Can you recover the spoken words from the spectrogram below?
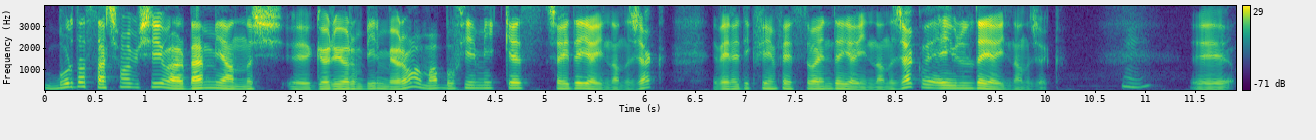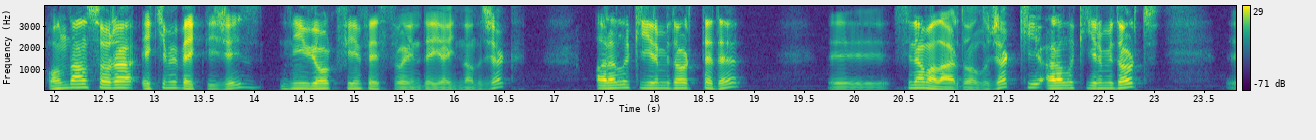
burada saçma bir şey var. Ben mi yanlış e, görüyorum bilmiyorum ama bu film ilk kez şeyde yayınlanacak. Venedik Film Festivali'nde yayınlanacak ve Eylül'de yayınlanacak. E, ondan sonra Ekim'i bekleyeceğiz. New York Film Festivali'nde yayınlanacak. Aralık 24'te de e, sinemalarda olacak ki Aralık 24 e,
